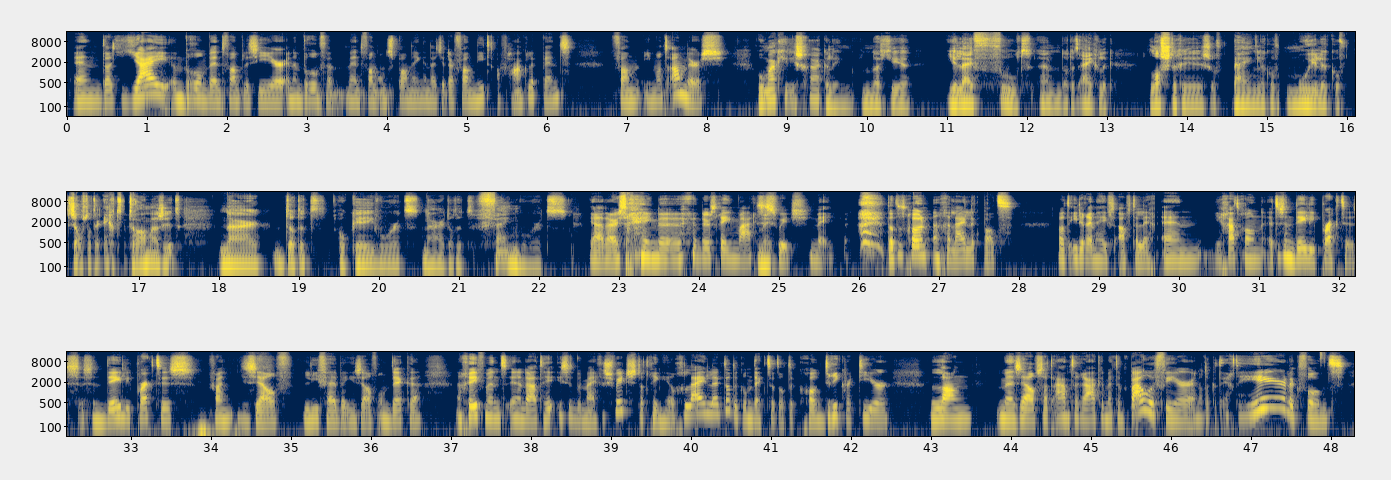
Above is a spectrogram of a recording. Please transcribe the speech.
En dat jij een bron bent van plezier en een bron bent van ontspanning. En dat je daarvan niet afhankelijk bent van iemand anders. Hoe maak je die schakeling? Omdat je je lijf voelt en dat het eigenlijk lastig is of pijnlijk of moeilijk of zelfs dat er echt trauma zit, naar dat het oké wordt, naar dat het fijn wordt. Ja, daar is geen, uh, er is geen magische switch. Nee. Dat is gewoon een geleidelijk pad. Wat iedereen heeft af te leggen. En je gaat gewoon, het is een daily practice. Het is een daily practice van jezelf liefhebben, jezelf ontdekken. Een gegeven moment, inderdaad, is het bij mij geswitcht. Dat ging heel geleidelijk. Dat ik ontdekte dat ik gewoon drie kwartier lang mezelf zat aan te raken met een pauwenveer. En dat ik het echt heerlijk vond.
